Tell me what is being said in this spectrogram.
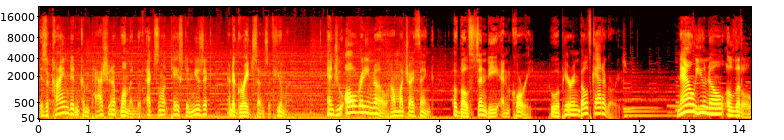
is a kind and compassionate woman with excellent taste in music and a great sense of humor. And you already know how much I think of both Cindy and Corey, who appear in both categories. Now you know a little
